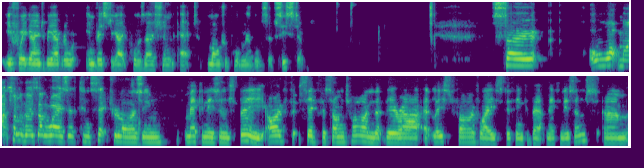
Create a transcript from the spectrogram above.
if we're going to be able to investigate causation at multiple levels of systems. So what might some of those other ways of conceptualising mechanisms be? I've said for some time that there are at least five ways to think about mechanisms. Um,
